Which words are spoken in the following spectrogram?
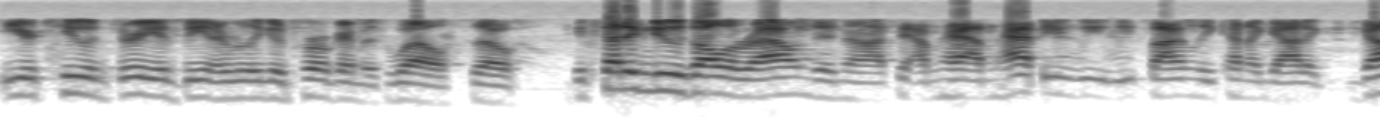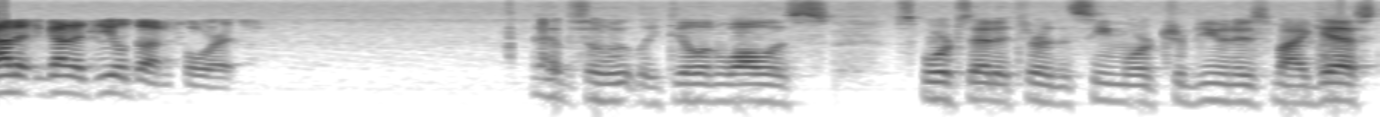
year two and three of being a really good program as well. So. Exciting news all around, and uh, I'm, ha- I'm happy we, we finally kind of got it got it got a deal done for it. Absolutely. Dylan Wallace, sports editor of the Seymour Tribune, is my guest.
